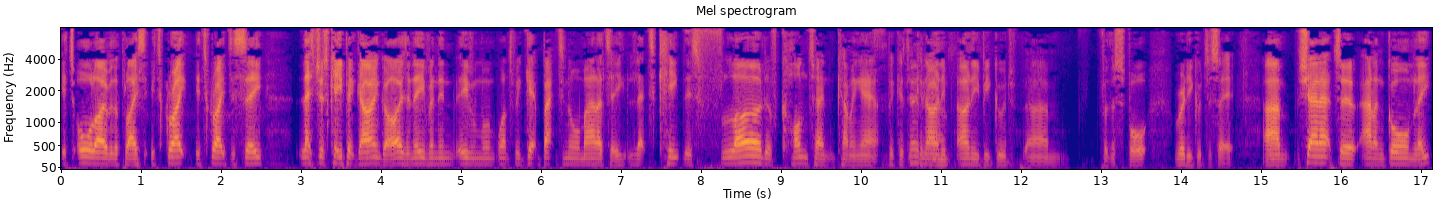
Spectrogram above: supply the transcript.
It's all over the place. It's great. It's great to see. Let's just keep it going, guys. And even in, even when, once we get back to normality, let's keep this flood of content coming out because it can only only be good um, for the sport. Really good to see it. Um, shout out to Alan Gormley,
